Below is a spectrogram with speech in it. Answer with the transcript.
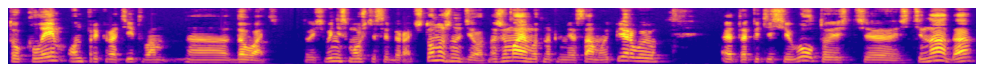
то клейм он прекратит вам э, давать. То есть вы не сможете собирать. Что нужно делать? Нажимаем вот, например, самую первую. Это PTC wall, то есть э, стена, да.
